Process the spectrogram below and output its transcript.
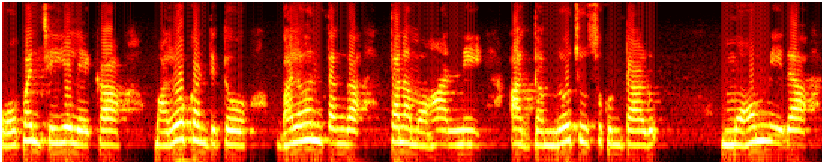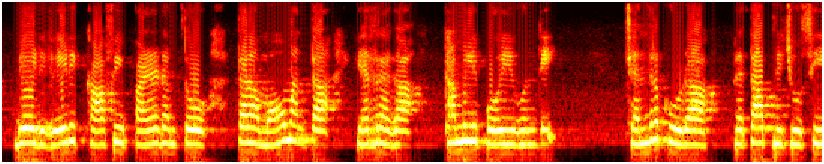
ఓపెన్ చెయ్యలేక మరో కంటితో బలవంతంగా తన మొహాన్ని అద్దంలో చూసుకుంటాడు. మొహం మీద వేడి వేడి కాఫీ పడడంతో తన మొహమంతా ఎర్రగా కమిలిపోయి ఉంది. చంద్ర కూడా ప్రతాప్ని చూసి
